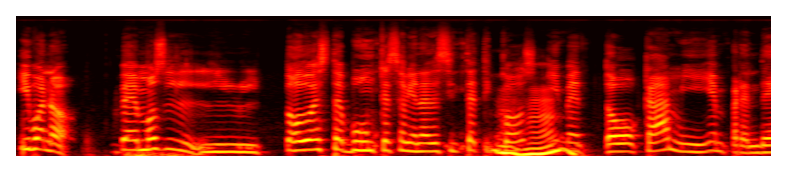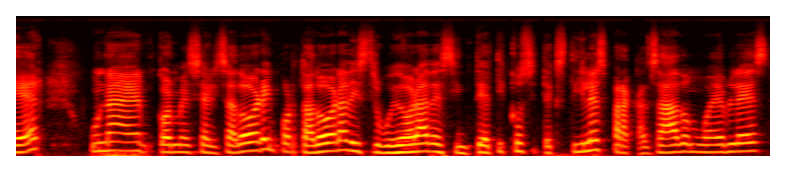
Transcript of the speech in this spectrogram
Y bueno, vemos todo este boom que se viene de sintéticos y me toca a mí emprender una comercializadora, importadora, distribuidora de sintéticos y textiles para calzado, muebles,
